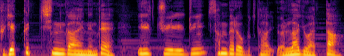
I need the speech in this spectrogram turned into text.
그게 끝인가 했는데 일주일 뒤 선배로부터 연락이 왔다.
